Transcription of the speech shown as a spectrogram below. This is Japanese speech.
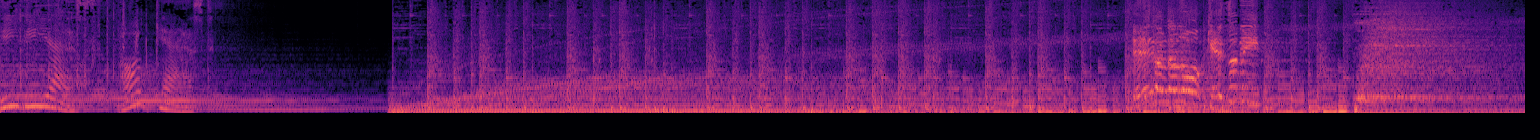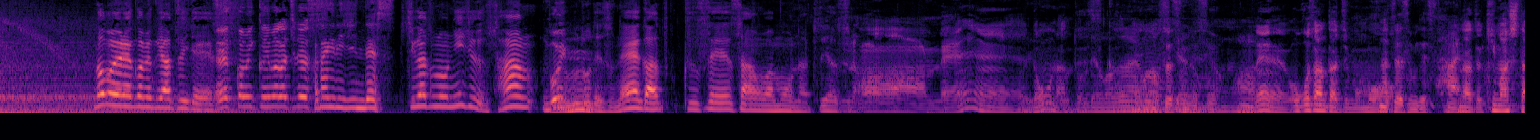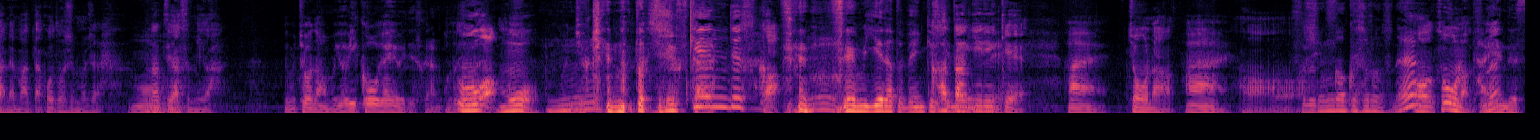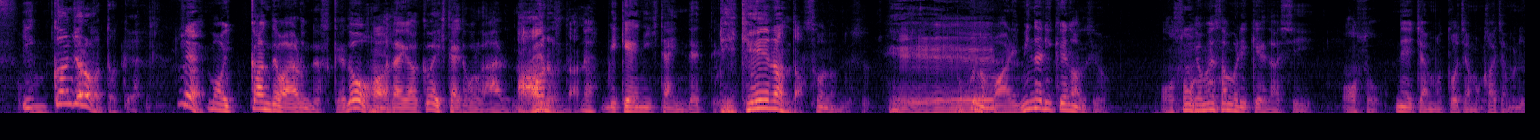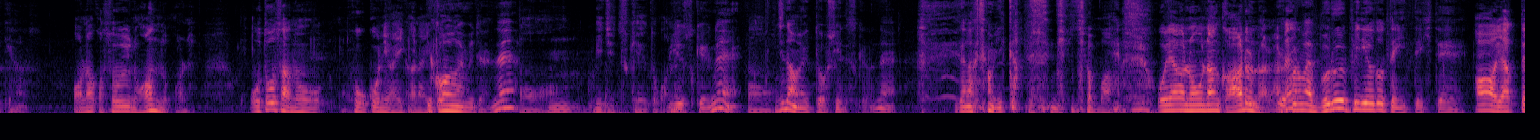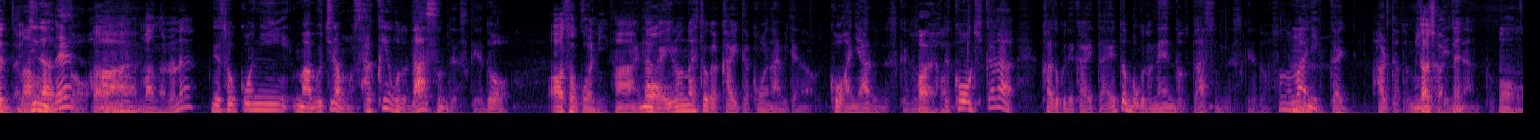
TBS Podcast. 映画の決意どうもエレンコミックやついです。えコミック今立ちです。片桐仁です。7月の23ということですね、学生さんはもう夏休み。あーねえどうなんですかでございますけど夏休みですよ。ねえお子さんたちももう夏休みです。はい。夏来ましたねまた今年もじゃあ夏休みがでも長男も予備校通いですから、今う年わもう受験の年で受すから。験ですか全然家だと勉強しないんで。片桐。家はい。長男はい。あ進学するんですねーあそうなんです大変ねです。一貫じゃなかったっけ？ねもう一貫ではあるんですけど、はいまあ大学は行きたいところがあるんで、ああるんだね理系に行きたいんでって。理系なんだそうなんです。へえ僕の周りみんな理系なんですよ。あそう嫁さんも理系だし、あそう。姉ちゃんも父ちゃんも母ちゃんも理系なんです。あなんかそういうのあんのかね？お父さんの方向には行かない。行かないみたいね。うん。美術系とかね。美術系ね。うん。次男は行ってほしいですけどね。行かなくてもいいか。別に。いやまあ親のなんかあるならいやこのね前ブルーピリオド展行ってきてああやってんだ。次男と、漫画のね。い、でそこに、まあ、うちらも作品をこと出すんですけど、あそこに。はい、なんかいろんんな人が描いたコーナーみたいなの後半にあるんですけど、はいはい。で後期から家族で描いた絵と僕の粘土と出すんですけどその前に一回春田と見に行ってうん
